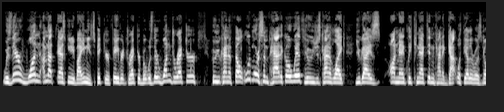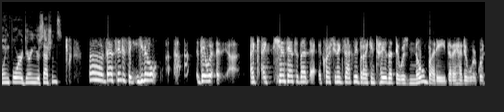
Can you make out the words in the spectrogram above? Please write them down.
Was there one? I'm not asking you by any means to pick your favorite director, but was there one director who you kind of felt a little more simpatico with, who you just kind of like you guys automatically connected and kind of got what the other was going for during your sessions? Oh, that's interesting. You know, uh, there were. I, I can't answer that question exactly, but I can tell you that there was nobody that I had to work with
